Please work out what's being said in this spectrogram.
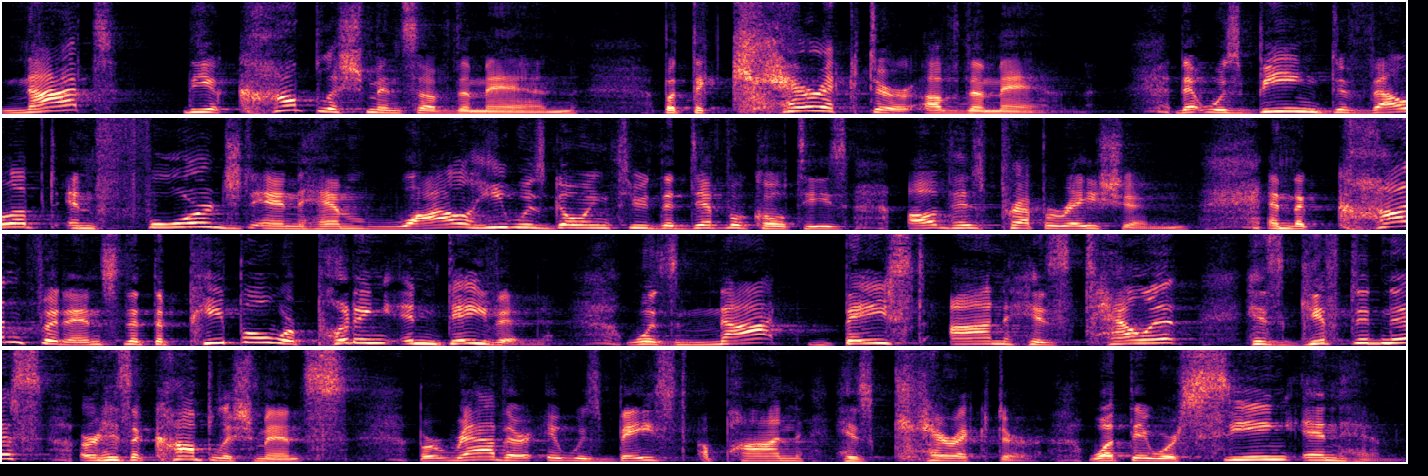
not the accomplishments of the man, but the character of the man that was being developed and forged in him while he was going through the difficulties of his preparation. And the confidence that the people were putting in David was not based on his talent, his giftedness, or his accomplishments, but rather it was based upon his character, what they were seeing in him.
